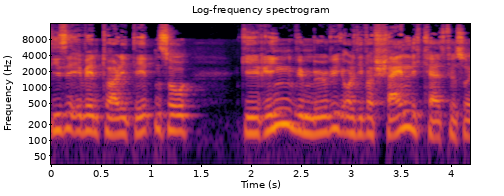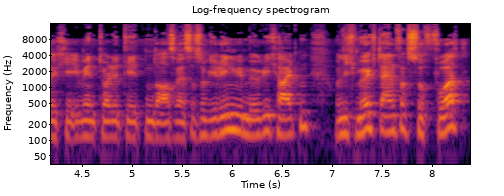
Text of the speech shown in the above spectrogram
diese Eventualitäten so gering wie möglich oder die Wahrscheinlichkeit für solche Eventualitäten und Ausreißer so gering wie möglich halten und ich möchte einfach sofort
